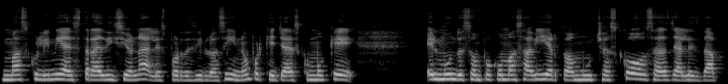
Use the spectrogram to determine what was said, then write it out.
masculinidades tradicionales, por decirlo así, ¿no? Porque ya es como que el mundo está un poco más abierto a muchas cosas, ya les da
